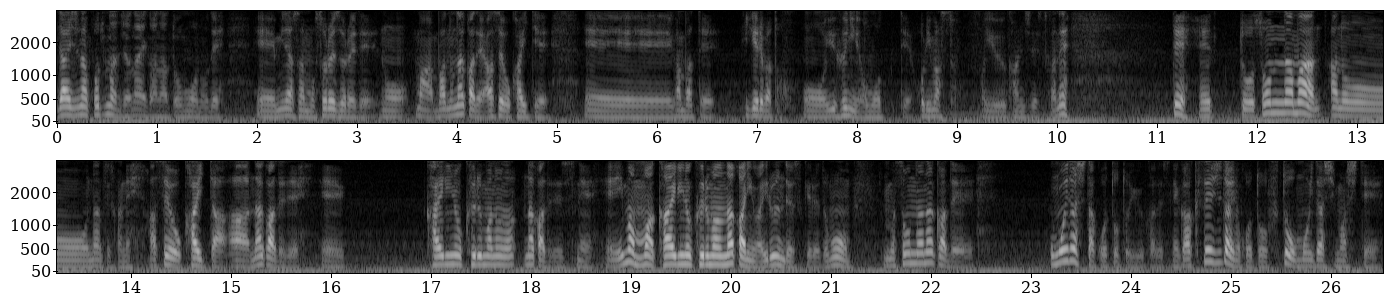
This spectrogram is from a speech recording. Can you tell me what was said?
大事なことなんじゃないかなと思うので、え、皆さんもそれぞれでの、まあ、場の中で汗をかいて、えー、頑張っていければというふうに思っておりますという感じですかね。で、えっと、そんな、まあ、あのー、なんですかね、汗をかいた中でね、えー、帰りの車の中でですね、今もまあ帰りの車の中にはいるんですけれども、まあ、そんな中で思い出したことというかですね、学生時代のことをふと思い出しまして、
